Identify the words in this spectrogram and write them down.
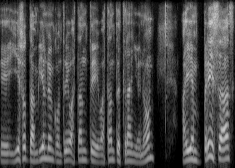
y eso también lo encontré bastante, bastante extraño, ¿no? Hay empresas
